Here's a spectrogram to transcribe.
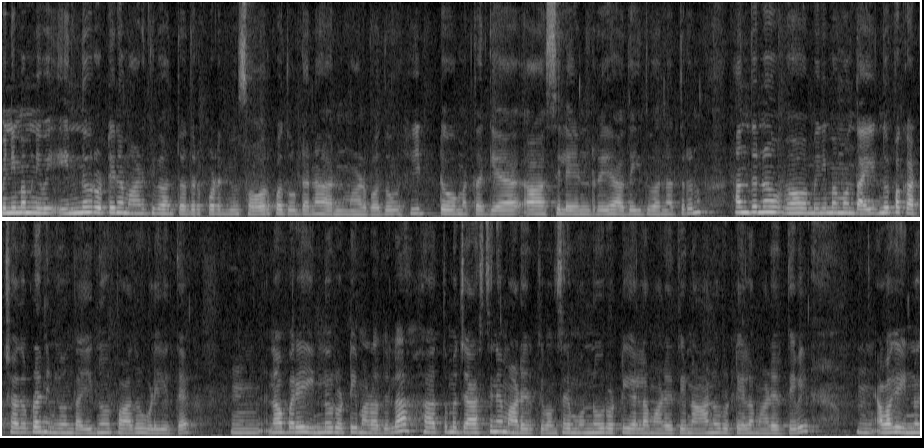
ಮಿನಿಮಮ್ ನೀವು ಇನ್ನೂರು ರೊಟ್ಟಿನ ಮಾಡ್ತೀವಿ ಅಂತಂದ್ರೂ ಕೂಡ ನೀವು ಸಾವಿರ ರೂಪಾಯಿ ದುಡ್ಡನ್ನು ಅರ್ನ್ ಮಾಡ್ಬೋದು. ಹಿಟ್ಟು ಮತ್ತು ಗ್ಯಾ ಸಿಲಿಂಡ್ರಿ ಅದು ಇದು ಅನ್ನೋದ್ರೂ ಅಂದ್ರೂ ಮಿನಿಮಮ್ ಒಂದು ಐದುನೂರು ರೂಪಾಯಿ ಖರ್ಚಾದರೂ ಕೂಡ ನಿಮಗೆ ಒಂದು ಐದುನೂರು ರೂಪಾಯಿ ಆದರೂ ಉಳಿಯುತ್ತೆ. ನಾವು ಬರೀ ಇನ್ನೂರು ರೊಟ್ಟಿ ಮಾಡೋದಿಲ್ಲ ತುಂಬ ಜಾಸ್ತಿನೇ ಮಾಡಿರ್ತೀವಿ. ಒಂದ್ಸರಿ ಮುನ್ನೂರು ರೊಟ್ಟಿ ಎಲ್ಲ ಮಾಡಿರ್ತೀವಿ ನಾನ್ನೂರು ರೊಟ್ಟಿ ಎಲ್ಲ ಮಾಡಿರ್ತೀವಿ. ಅವಾಗ ಇನ್ನೂ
